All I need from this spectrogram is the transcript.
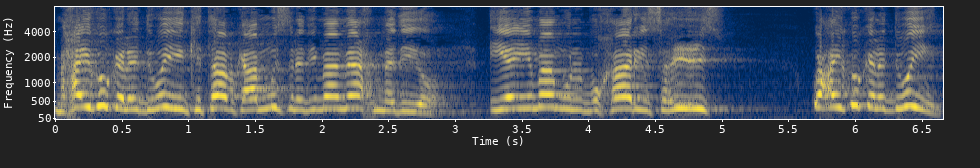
maxay ku kala duwan yihiin kitaabka musnad imaam axmed iyo iyo imaamu lbukhaari saxiixiisu? Waxay ku kala duwan yihiin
